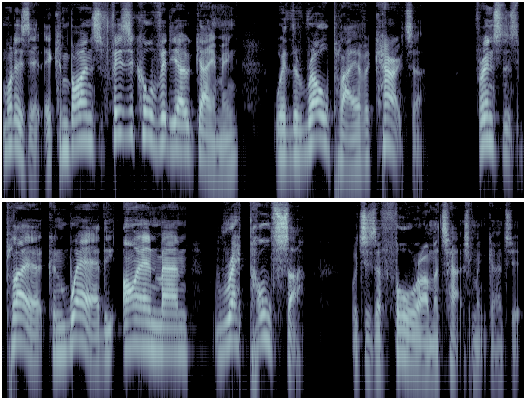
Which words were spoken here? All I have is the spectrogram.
what is it? It combines physical video gaming with the role play of a character. For instance, the player can wear the Iron Man Repulsor, which is a forearm attachment gadget,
